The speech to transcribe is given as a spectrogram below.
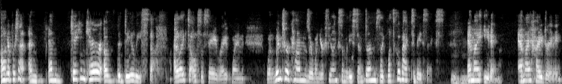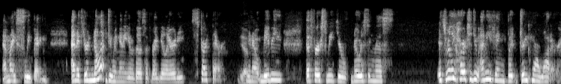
100% and and taking care of the daily stuff i like to also say right when when winter comes or when you're feeling some of these symptoms, like let's go back to basics. Mm-hmm. Am I eating? Am I hydrating? Am I sleeping? And if you're not doing any of those with regularity, start there. Yeah. You know, maybe the first week you're noticing this. It's really hard to do anything but drink more water.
